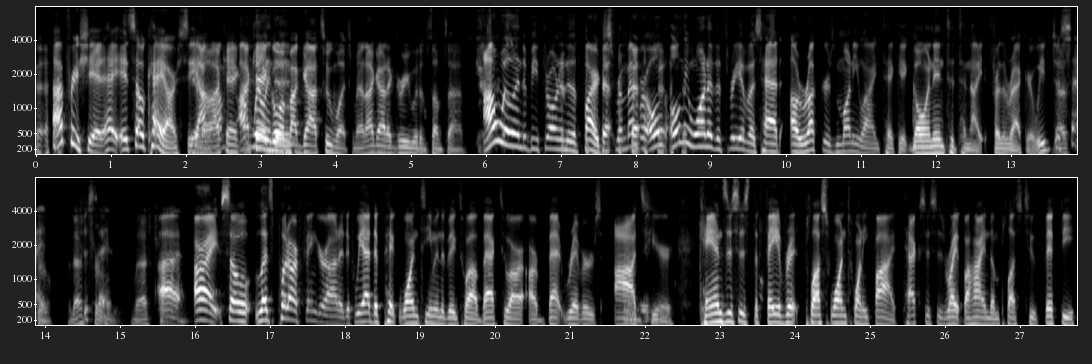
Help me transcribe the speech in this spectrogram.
I appreciate it. Hey, it's okay, RC. You know, I'm, I can't. I'm, I'm I can't go to, on my guy too much, man. I gotta agree with him sometimes. I'm willing to be thrown into the fire. Just remember, only, only one of the three of us had a Rutgers money line ticket going into tonight. For the record, we just That's say. True. That's Just true. Saying. That's true. Uh, all right. So let's put our finger on it. If we had to pick one team in the Big 12, back to our, our Bet Rivers odds mm-hmm. here. Kansas is the favorite, plus 125. Texas is right behind them, plus 250.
